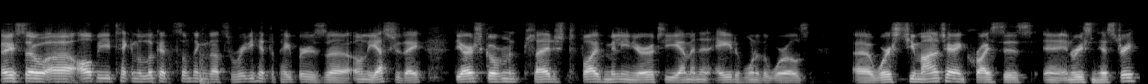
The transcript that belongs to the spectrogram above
Hey, so uh, I'll be taking a look at something that's really hit the papers uh, only yesterday. The Irish government pledged 5 million euro to Yemen in aid of one of the world's uh, worst humanitarian crises in, in recent history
